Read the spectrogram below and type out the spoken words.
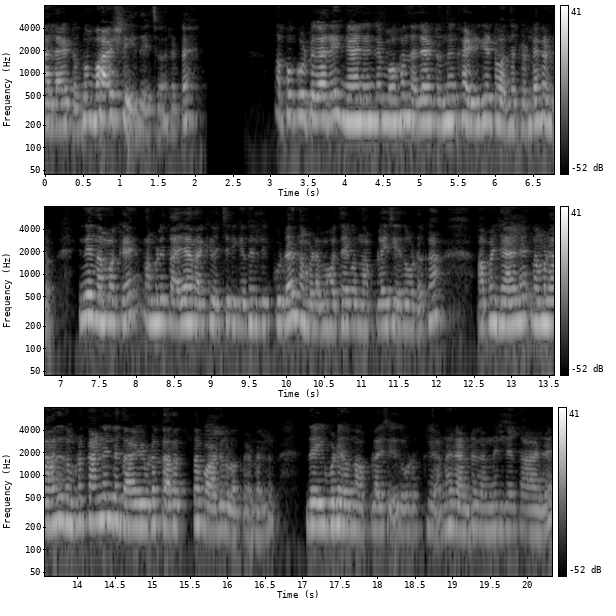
നല്ലതായിട്ടൊന്നും വാഷ് ചെയ്ത് വെച്ച് വരട്ടെ. അപ്പോൾ കൂട്ടുകാരെ ഞാൻ എന്റെ മുഖം നല്ലതായിട്ടൊന്നും കഴുകിയിട്ട് വന്നിട്ടുണ്ട് കണ്ടോ? ഇനി നമുക്ക് നമ്മൾ തയ്യാറാക്കി വെച്ചിരിക്കുന്ന ലിക്വിഡ് നമ്മുടെ മുഖത്തേക്കൊന്ന് അപ്ലൈ ചെയ്ത് കൊടുക്കാം. അപ്പം ഞാൻ നമ്മുടെ ആദ്യം നമ്മുടെ കണ്ണിന്റെ താഴെ ഇവിടെ കറുത്ത പാടുകളൊക്കെ ഉണ്ടല്ലോ ഇത് ഇവിടെ ഒന്ന് അപ്ലൈ ചെയ്ത് കൊടുക്കുകയാണ്. രണ്ട് കണ്ണിന്റെ താഴെ.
